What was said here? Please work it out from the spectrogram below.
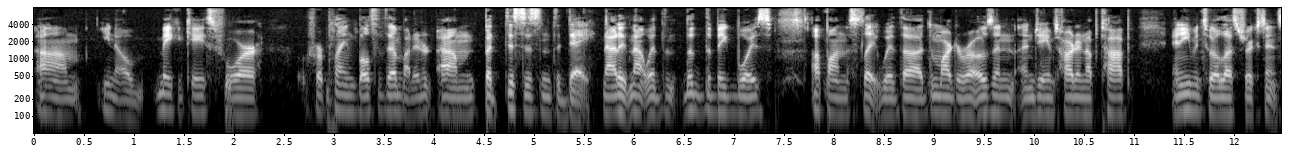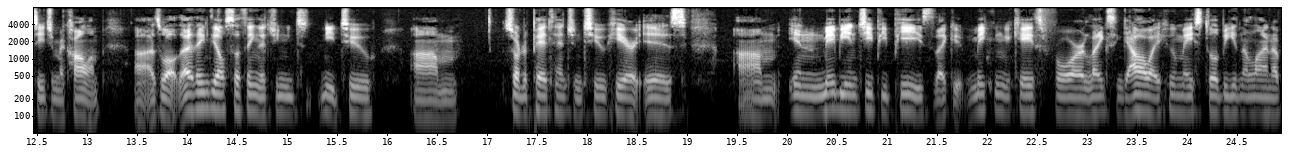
um, you know, make a case for for playing both of them, but um, but this isn't the day. Not not with the, the, big boys up on the slate with uh, DeMar DeRozan and James Harden up top, and even to a lesser extent CJ McCollum uh, as well. I think the also thing that you need to need to um, sort of pay attention to here is um, in maybe in GPPs, like making a case for Langston Galloway, who may still be in the lineup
